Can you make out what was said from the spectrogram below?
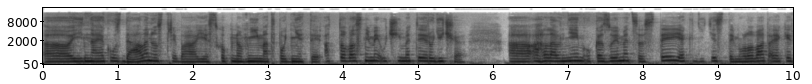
Eh, na jakou vzdálenost třeba je schopno vnímat podněty. A to vlastně my učíme ty rodiče. A, a hlavně jim ukazujeme cesty, jak dítě stimulovat a jak, je,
